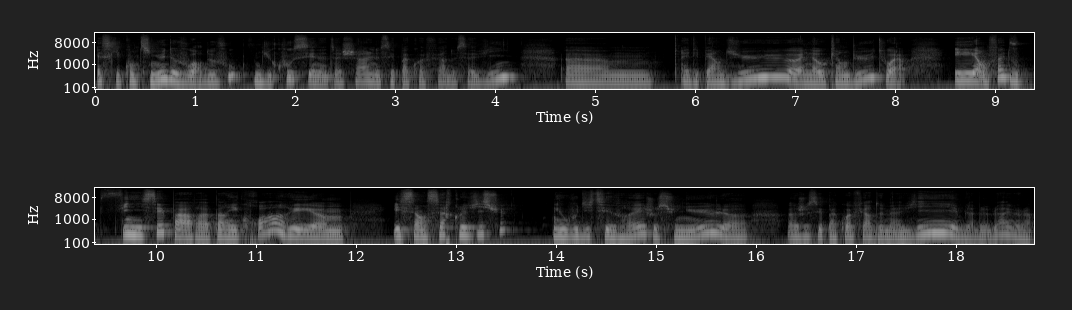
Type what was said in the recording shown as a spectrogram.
Est-ce qu'il continue de voir de vous? Du coup, c'est Natacha, elle ne sait pas quoi faire de sa vie. Euh, elle est perdue, elle n'a aucun but, voilà. Et en fait, vous finissez par, y croire et, euh, et c'est un cercle vicieux. Et vous vous dites, c'est vrai, je suis nulle, euh, je ne sais pas quoi faire de ma vie, et blablabla. Et voilà.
